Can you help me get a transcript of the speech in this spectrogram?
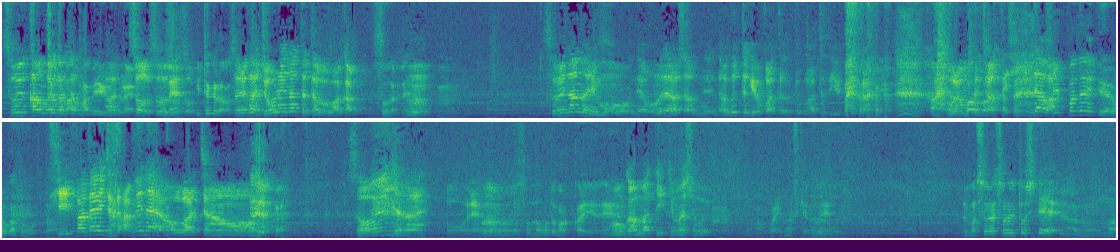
そういう考えちょっとまあ方も食べるよぐらいそうそうそうそう、ね言っとけばそれが常連だったら多分分かる。そうだね。うんそれなのにもうね小野寺さんね殴っとけよかったとか後で言ってるからね 俺もちょっと引いたわ。引っ叩いてやろうかと思った。引っ叩いちゃダメだよおばちゃんを。そういうんじゃない。もうね、うん。うんそんなことばっかりでね。もう頑張っていきましょうよ、頑張りますけどうん。ね、まあそれはそれとして、あのまあ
